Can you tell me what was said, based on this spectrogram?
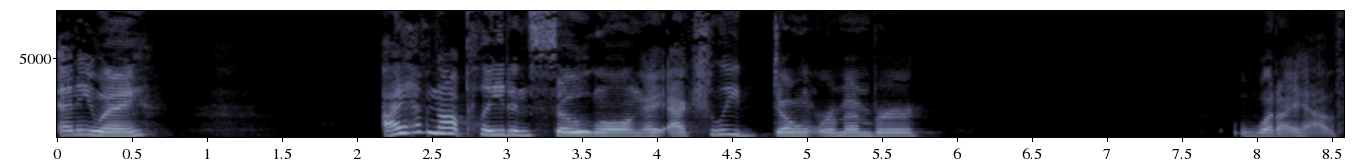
Anyway, I have not played in so long. I actually don't remember what I have.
